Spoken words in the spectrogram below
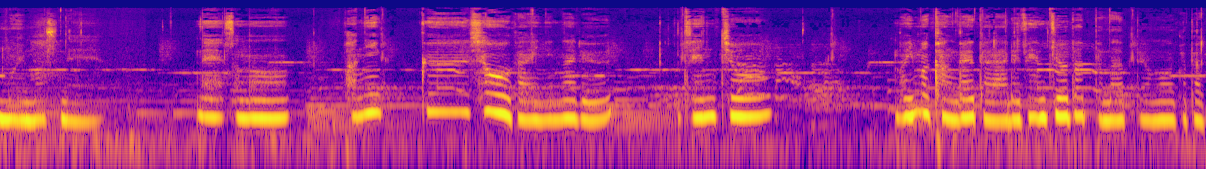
思いますね。でそのパニック障害になる前兆、ま、今考えたらあれ前兆だったなって思うことが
